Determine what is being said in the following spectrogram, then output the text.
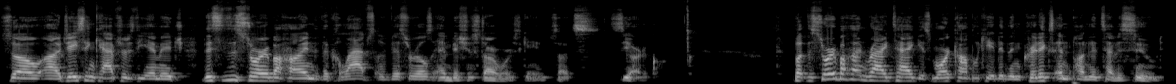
So uh, Jason captures the image. This is the story behind the collapse of Visceral's ambitious Star Wars game. So that's, that's the article. But the story behind Ragtag is more complicated than critics and pundits have assumed,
